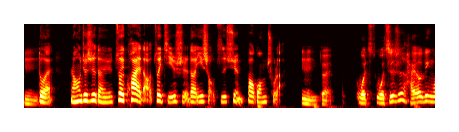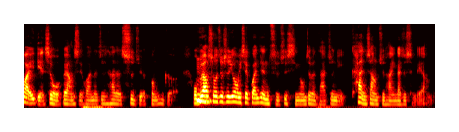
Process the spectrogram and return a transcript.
嗯，对，然后就是等于最快的、最及时的一手资讯曝光出来。嗯，对我我其实还有另外一点是我非常喜欢的，就是它的视觉风格。我不要嗯说，就是用一些关键词去形容这本杂志，你看上去它应该是什么样的？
